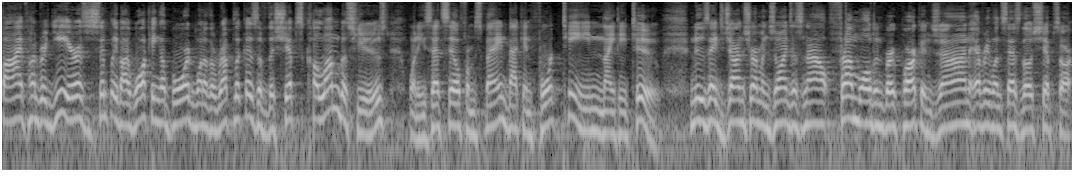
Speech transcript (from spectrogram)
500 years simply by walking aboard one of the replicas of the ships Columbus used when he set sail from Spain back in 1492. News 8's John Sherman joins us now from Woldenberg Park. And John, everyone says those ships are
